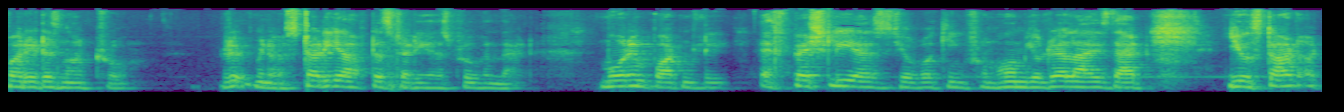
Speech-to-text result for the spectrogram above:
but it is not true. You know, study after study has proven that. More importantly, especially as you're working from home, you'll realize that you start a,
